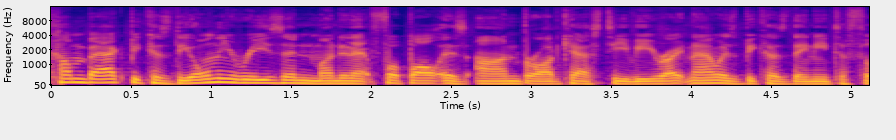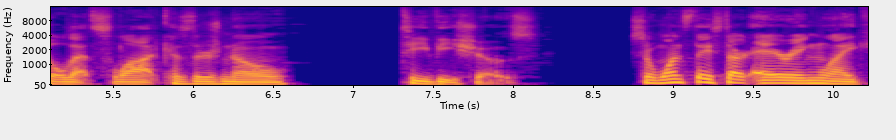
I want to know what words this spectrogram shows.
come back because the only reason Monday Night Football is on broadcast TV right now is because they need to fill that slot because there's no TV shows. So once they start airing like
